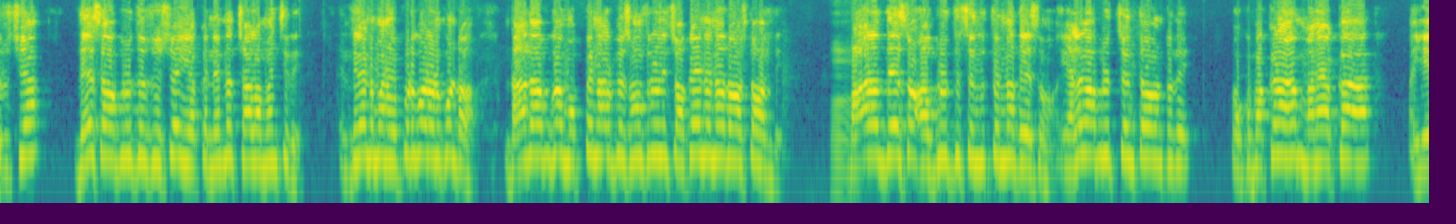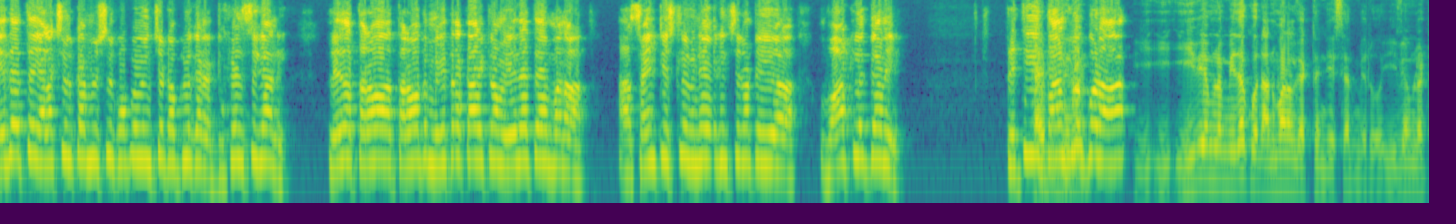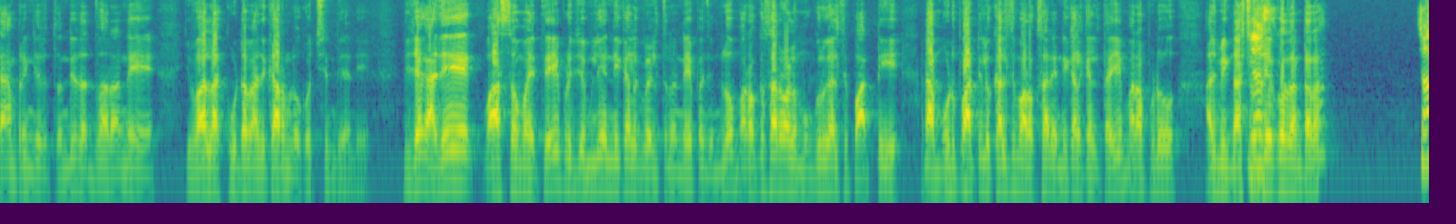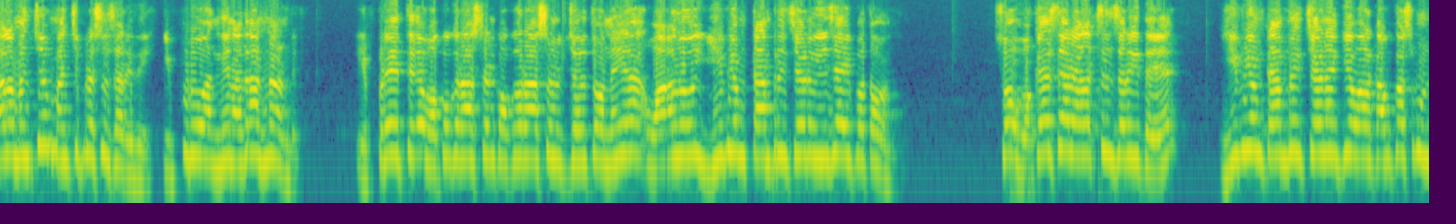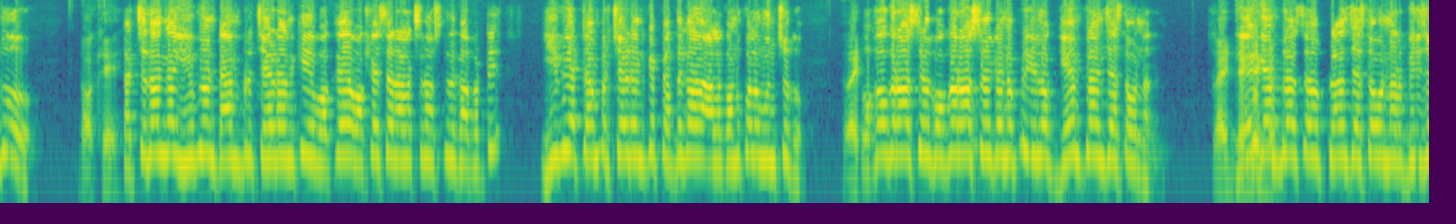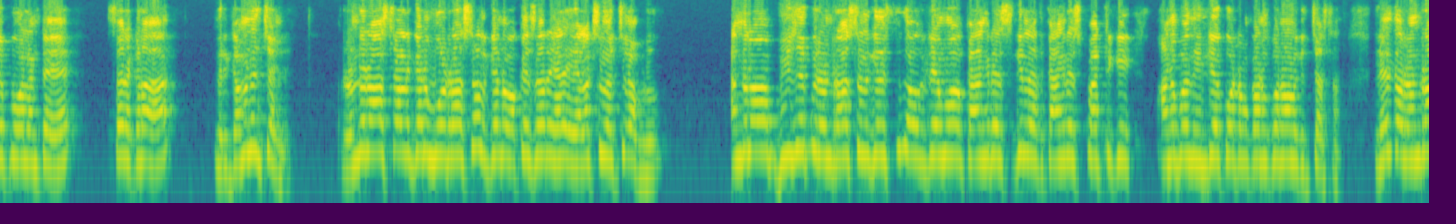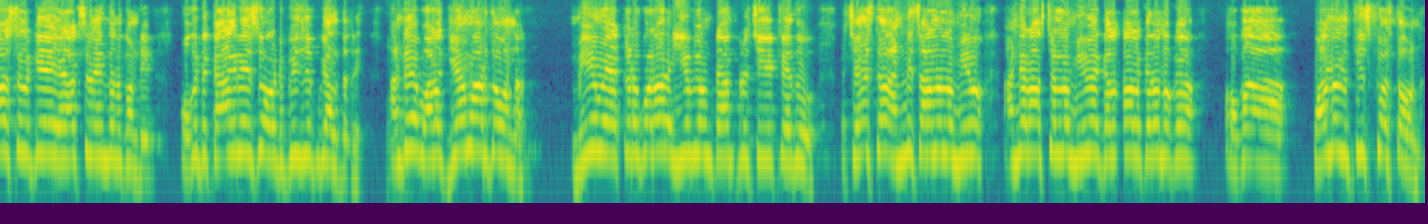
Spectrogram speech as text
దృష్ట్యా దేశ అభివృద్ధి దృష్ట్యా ఈ యొక్క నిర్ణయం చాలా మంచిది. ఎందుకంటే మనం ఎప్పుడు కూడా అనుకుంటాం దాదాపుగా ముప్పై నలభై సంవత్సరాల నుంచి ఒకే నినాదం వస్తూ ఉంది. భారతదేశం అభివృద్ధి చెందుతున్న దేశం. ఎలాగ అభివృద్ధి చెందుతూ ఉంటది? ఒక పక్కన మన యొక్క ఏదైతే ఎలక్షన్ కమిషన్కి ఉపయోగించే డబ్బులు కానీ డిఫెన్స్ కానీ లేదా తర్వాత తర్వాత మిగతా కార్యక్రమం ఏదైతే మన సైంటిస్టులు వినియోగించినట్టు వాటికి కానీ ప్రతి దాంట్లో కూడా ఈవీఎంల మీద కొన్ని అనుమానాలు వ్యక్తం చేశారు మీరు. ఈవీఎంల ట్యాంపరింగ్ జరుగుతుంది. తద్వారానే ఇవాళ కూటమి అధికారంలోకి వచ్చింది అని. నిజంగా అదే వాస్తవం అయితే ఇప్పుడు జమిలీ ఎన్నికలకు వెళ్తున్న నేపథ్యంలో మరొకసారి వాళ్ళ ముగ్గురు కలిసి పార్టీ ఆ మూడు పార్టీలు కలిసి మరొకసారి ఎన్నికలకు వెళ్తాయి. మరి అప్పుడు అది మీకు నష్టం. చేయకూడదు అంటారా? చాలా మంచి మంచి ప్రశ్న సార్ ఇది. ఇప్పుడు నేను అదే అంటున్నా అండి. ఎప్పుడైతే ఒక్కొక్క రాష్ట్రానికి ఒక్కొక్క రాష్ట్రానికి జరుగుతున్నాయో వాళ్ళు ఈవీఎం ట్యాంపరింగ్ చేయడం ఈజీ అయిపోతా ఉంది. సో ఒకేసారి ఎలక్షన్ జరిగితే ఈవీఎం ట్యాంపరింగ్ చేయడానికి వాళ్ళకి అవకాశం ఉండదు. ఓకే. ఖచ్చితంగా ఈవీఎం ట్యాంపర్ చేయడానికి ఒకే ఒకేసారి ఎలక్షన్ వస్తుంది కాబట్టి ఈవీఎం ట్యాంపర్ చేయడానికి పెద్దగా వాళ్ళకి అనుకూలం ఉంచదు. ఒక్కొక్క రాష్ట్రానికి ఒక్కొక్క రాష్ట్రానికి అయినప్పుడు వీళ్ళు గేమ్ ప్లాన్ చేస్తా ఉన్నారు. ఏ గేమ్. ప్లాన్ ప్లాన్ చేస్తూ ఉన్నారు బీజేపీ వాళ్ళంటే సార్ ఇక్కడ మీరు గమనించండి. రెండు రాష్ట్రాలకు కానీ మూడు రాష్ట్రాలకు కానీ ఒకేసారి ఎలక్షన్ వచ్చినప్పుడు అందులో బీజేపీ రెండు రాష్ట్రాలు గెలుస్తుంది. ఒకటేమో కాంగ్రెస్కి లేదా కాంగ్రెస్ పార్టీకి అనుబంధ ఇండియా కూటమికి అనుకున్న వాళ్ళకి ఇచ్చేస్తాం. లేదా రెండు రాష్ట్రాలకి ఎలక్షన్ అయిందనుకోండి ఒకటి కాంగ్రెస్ ఒకటి బీజేపీకి వెళ్తుంది. అంటే వాళ్ళ గేమ్ ఆడుతూ ఉన్నారు. మేము ఎక్కడ కూడా ఈవీఎం ట్యాంపర్ చేయట్లేదు. చేస్తే అన్ని స్థానాల్లో మేము అన్ని రాష్ట్రాల్లో మేమే గెలవాలి కదా అని ఒక ఒక కోణాన్ని తీసుకొస్తా ఉన్నా.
